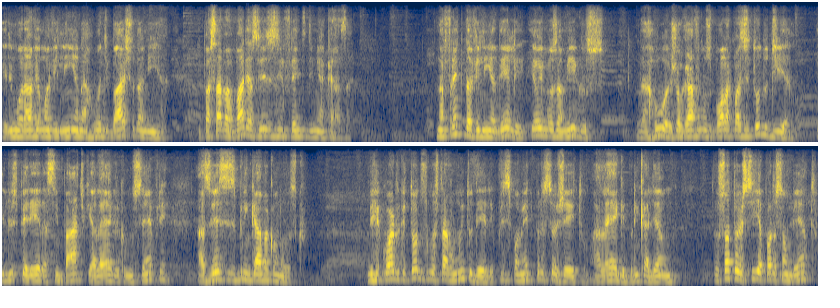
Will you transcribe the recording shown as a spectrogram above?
Ele morava em uma vilinha na rua debaixo da minha e passava várias vezes em frente de minha casa. Na frente da vilinha dele, eu e meus amigos da rua jogávamos bola quase todo dia. E Luiz Pereira, simpático e alegre como sempre, às vezes brincava conosco. Me recordo que todos gostavam muito dele, principalmente pelo seu jeito, alegre, brincalhão. Eu só torcia para o São Bento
